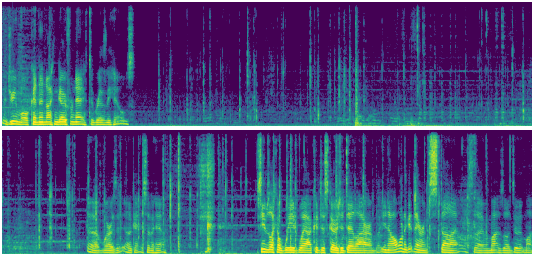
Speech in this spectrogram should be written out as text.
the Dreamwalk and then I can go from there to Grizzly Hills. Um, where is it? Okay, it's over here. Seems like a weird way I could just go to Dalaran, but you know, I want to get there in style, so we might as well do it my way.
